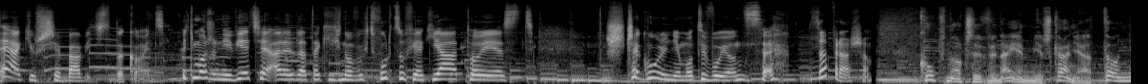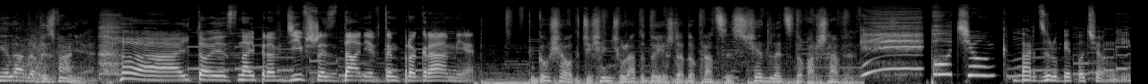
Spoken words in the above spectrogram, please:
Jak już się bawić to do końca. Być może nie wiecie, ale dla takich nowych twórców jak ja to jest szczególnie motywujące. Zapraszam. Kupno czy wynajem mieszkania to nie lada wyzwanie. Ha, i to jest najprawdziwsze zdanie w tym programie. Gosia od 10 lat dojeżdża do pracy z Siedlec do Warszawy. Pociąg! Bardzo lubię pociągi.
